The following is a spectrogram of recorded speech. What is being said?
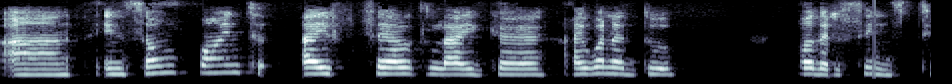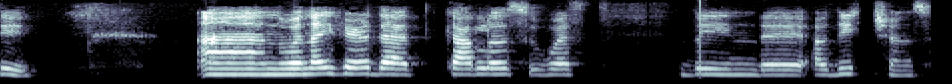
And in some point, I felt like uh, I want to do other things too. And when I heard that Carlos was doing the auditions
